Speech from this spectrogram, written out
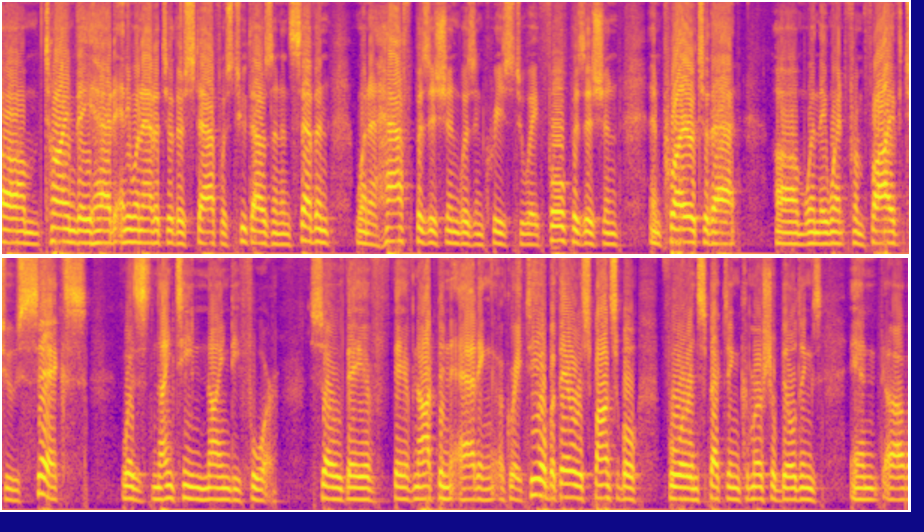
um, time they had anyone added to their staff was 2007, when a half position was increased to a full position. And prior to that, um, when they went from five to six, was 1994. So they have, they have not been adding a great deal, but they are responsible for inspecting commercial buildings and uh,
